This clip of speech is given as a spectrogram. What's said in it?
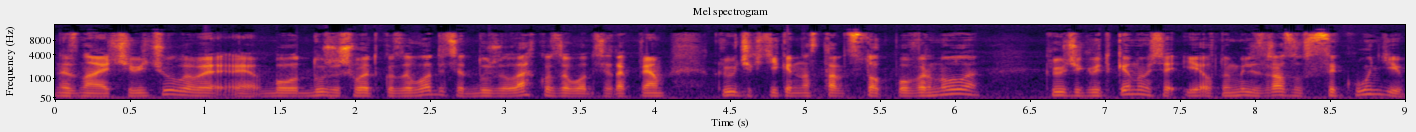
Не знаю, чи відчули ви, е, бо дуже швидко заводиться, дуже легко заводиться. Так прям ключик тільки на старт-сток повернули, ключик відкинувся, і автомобіль зразу в секунді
